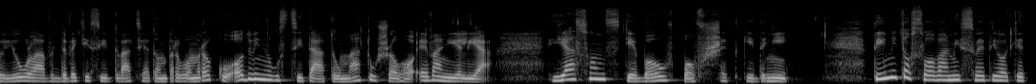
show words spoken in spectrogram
júla v 2021 roku, odvinul z citátu Matúšovho Evanielia Ja som s tebou po všetky dni. Týmito slovami svätý Otec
